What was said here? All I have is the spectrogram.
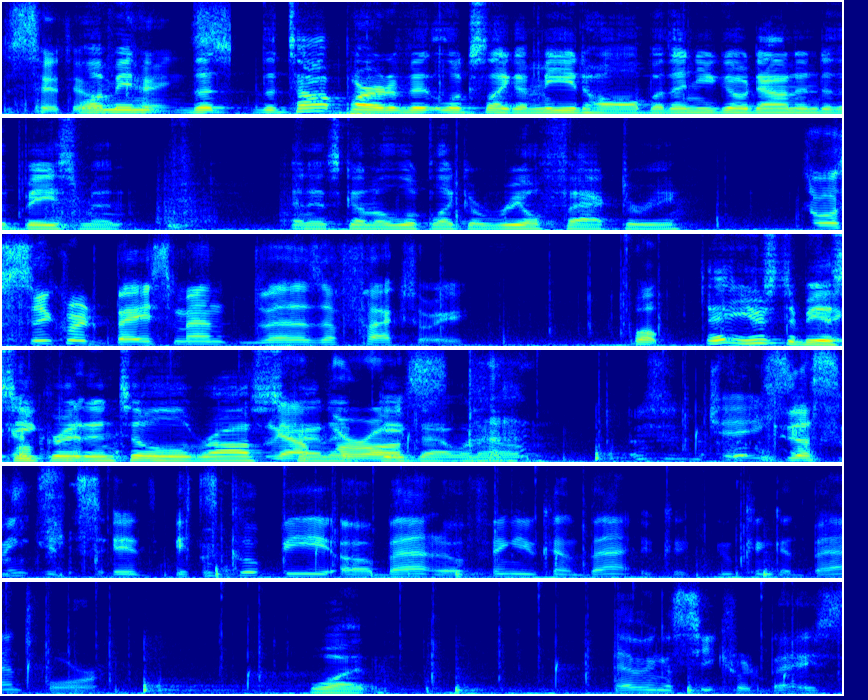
The city Well, I mean, kings. the the top part of it looks like a mead hall, but then you go down into the basement, and it's gonna look like a real factory. So a secret basement that is a factory. Well, it used to be a secret until Ross Yeah, kind of gave that one out. Jake, Just- I think it's it it could be a ban a thing you can ban you can, you can get banned for What? having a secret base.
